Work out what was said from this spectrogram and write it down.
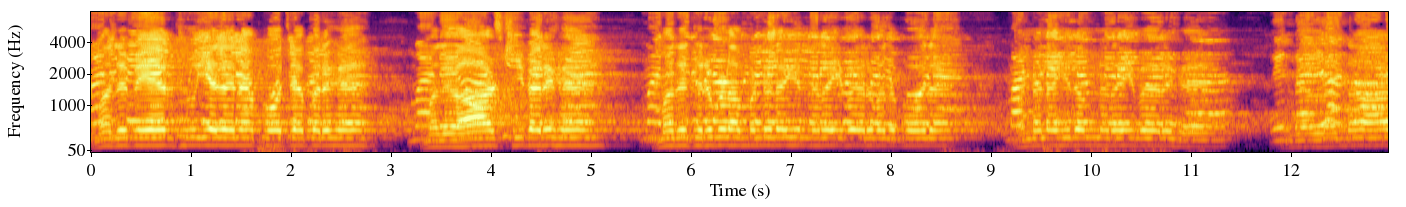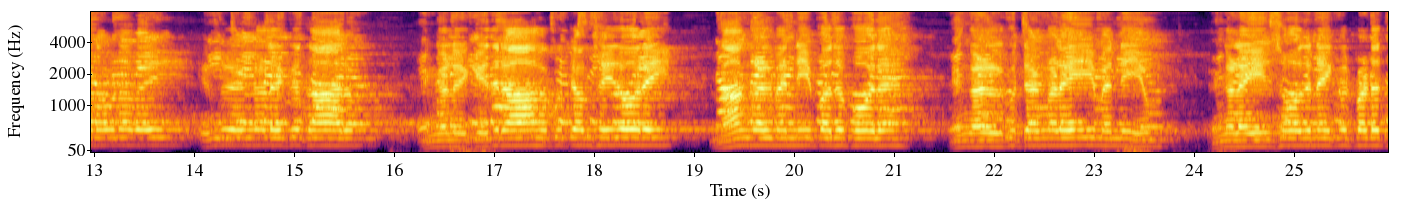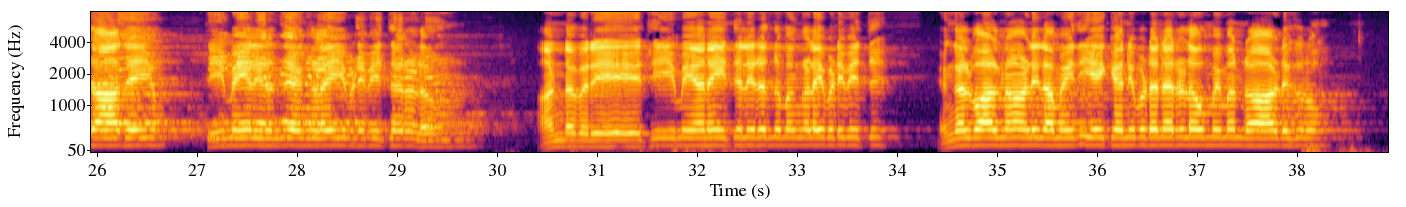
மது பெயர் தூயதென போற்ற பெறுக மது ஆட்சி பெறுக. மது திருவிழம் மண்ணிலையில் நிறைவேறுவது போல மண்ணிலையிலும் நிறைவேறுக. அன்றாட உணவை இன்று எங்களுக்கு தாரும். எங்களுக்கு எதிராக குற்றம் செய்தோரை நாங்கள் மன்னிப்பது போல எங்கள் குற்றங்களை மன்னியும் எங்களை சோதனைக்குட்படுத்தாதேயும் தீமையில் இருந்து எங்களை விடுவித்தருளும். ஆண்டவரே தீமை அனைத்திலிருந்தும் எங்களை விடுவித்து எங்கள் வாழ்நாளில் அமைதியை கனிவுடன் அருள உண்மை மன்றாடுகிறோம்.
